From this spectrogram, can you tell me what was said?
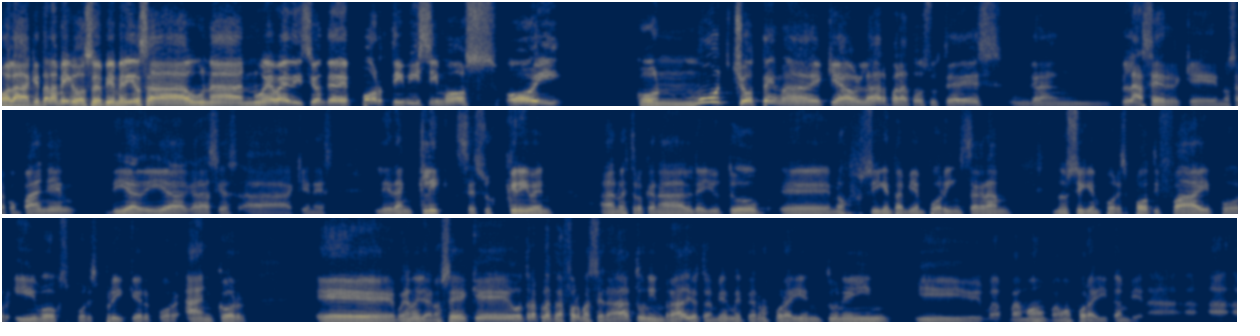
Hola, ¿qué tal amigos? Eh, Bienvenidos a una nueva edición de Deportivísimos. Hoy con mucho tema de qué hablar para todos ustedes. Un gran placer que nos acompañen día a día. Gracias a quienes le dan clic, se suscriben a nuestro canal de YouTube. eh, nos siguen también por Instagram. Nos siguen por Spotify, por Evox, por Spreaker, por Anchor. Eh, bueno, ya no sé qué otra plataforma será Tuning Radio también, meternos por ahí en TuneIn y va- vamos, vamos por ahí también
